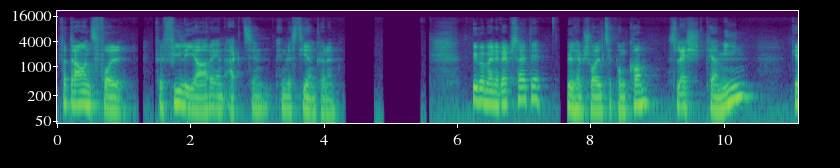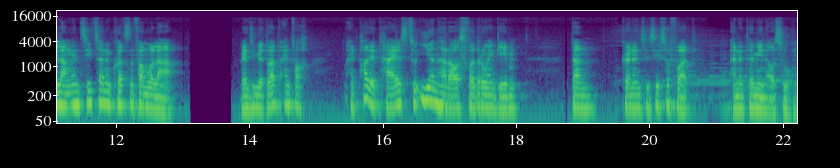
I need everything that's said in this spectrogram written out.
vertrauensvoll für viele Jahre in Aktien investieren können. Über meine Webseite wilhelmscholze.com slash Termin gelangen Sie zu einem kurzen Formular. Wenn Sie mir dort einfach ein paar Details zu Ihren Herausforderungen geben, dann können Sie sich sofort einen Termin aussuchen.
